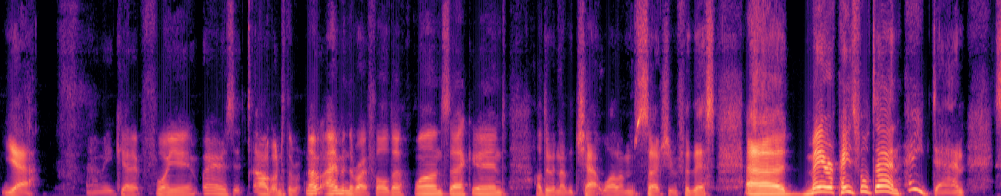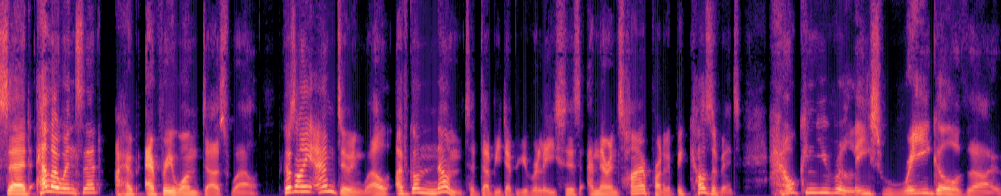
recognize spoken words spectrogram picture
Yeah. Let me get it for you. Where is it? Oh, I've gone to the no. I'm in the right folder. One second. I'll do another chat while I'm searching for this. Uh, Mayor of Paintsville, Dan. Hey, Dan said, "Hello, internet. I hope everyone does well." Because I am doing well, I've gone numb to WWE releases and their entire product because of it. How can you release Regal though?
